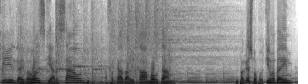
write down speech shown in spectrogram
קיריל גיא ורונסקי על הסאונד, הפקה ועריכה מור תם. ניפגש בפרקים הבאים.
